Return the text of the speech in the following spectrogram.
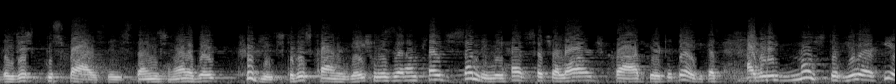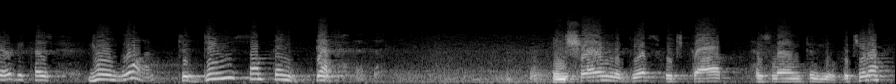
they just despise these things, and one of the great tributes to this congregation is that on Pledge Sunday we have such a large crowd here today, because I believe most of you are here because you want to do something definite in sharing the gifts which God has loaned to you. But you know,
